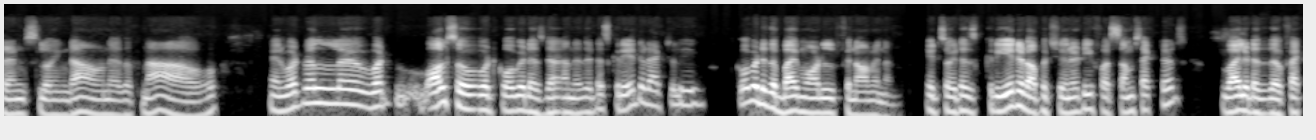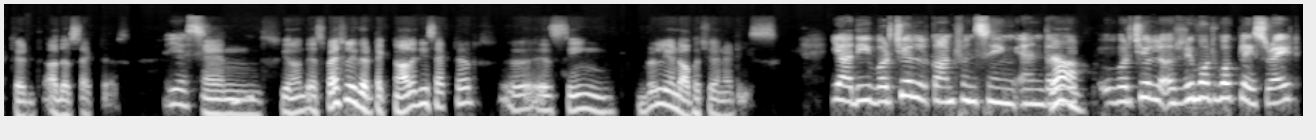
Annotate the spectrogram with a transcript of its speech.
trend slowing down as of now. And what will uh, what also what covid has done is it has created actually covid is a bimodal phenomenon. It so it has created opportunity for some sectors while it has affected other sectors. Yes. And you know especially the technology sector uh, is seeing brilliant opportunities. Yeah the virtual conferencing and the yeah. virtual uh, remote workplace right?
